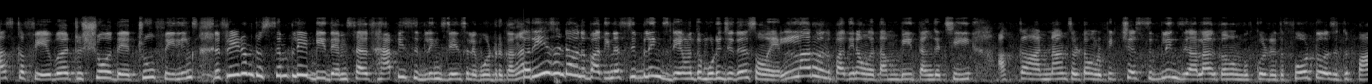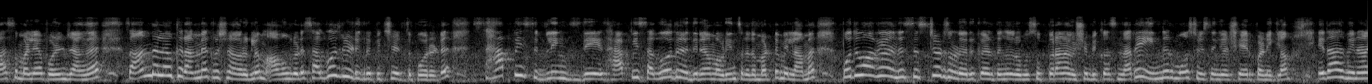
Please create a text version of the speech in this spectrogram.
ask a favour to show their true feelings the freedom to simply be them self happy siblings டேன்னு சொல்லி போட்டிருக்காங்க. ரீசெண்டாக வந்து பார்த்தீங்கன்னா சிப்ளிங்ஸ் டே வந்து முடிஞ்சது. ஸோ எல்லாரும் வந்து பார்த்தீங்கன்னா அவங்க தம்பி தங்கச்சி அக்கா அண்ணான்னு சொல்லிட்டு அவங்க பிக்சர்ஸ் சிப்ளிங்ஸ் யாரெல்லாம் இருக்காங்க அவங்க கூட எடுத்து ஃபோட்டோஸ் எடுத்து பாசமல்லியாக பொழிஞ்சாங்க. ஸோ அந்த அளவுக்கு ரம்யா கிருஷ்ணன் அவர்களும் அவங்களோட சகோதரி எடுக்கிற பிக்சர் எடுத்து போட்டுட்டு ஹாப்பி சிப்ளிங்ஸ் டே ஹாப்பி சகோதர தினம் அப்படின்னு சொல்றது மட்டும் இல்லாமல் பொதுவாகவே வந்து சிஸ்டர்ஸோட இருக்கிறதுங்க ரொம்ப சூப்பரான விஷயம். பிகாஸ் நிறைய இன்னர் மோஸ்ட் விஷயங்கள் ஷேர் பண்ணிக்கலாம். ஏதாவது வேணா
